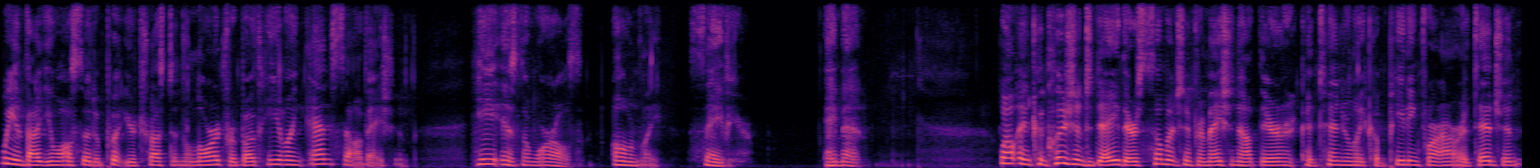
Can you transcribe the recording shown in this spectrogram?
We invite you also to put your trust in the Lord for both healing and salvation. He is the world's only Savior. Amen. Well, in conclusion today, there's so much information out there continually competing for our attention,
